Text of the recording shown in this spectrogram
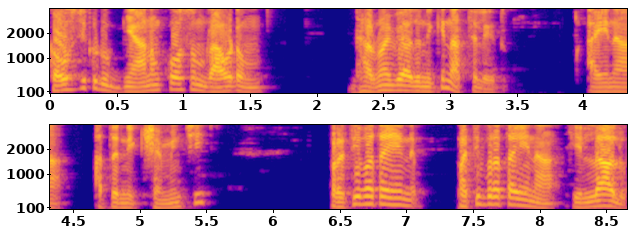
కౌశికుడు జ్ఞానం కోసం రావడం ధర్మవ్యాధునికి నచ్చలేదు. అయినా అతన్ని క్షమించి ప్రతివత అయిన పతివ్రత అయిన ఇల్లాలు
